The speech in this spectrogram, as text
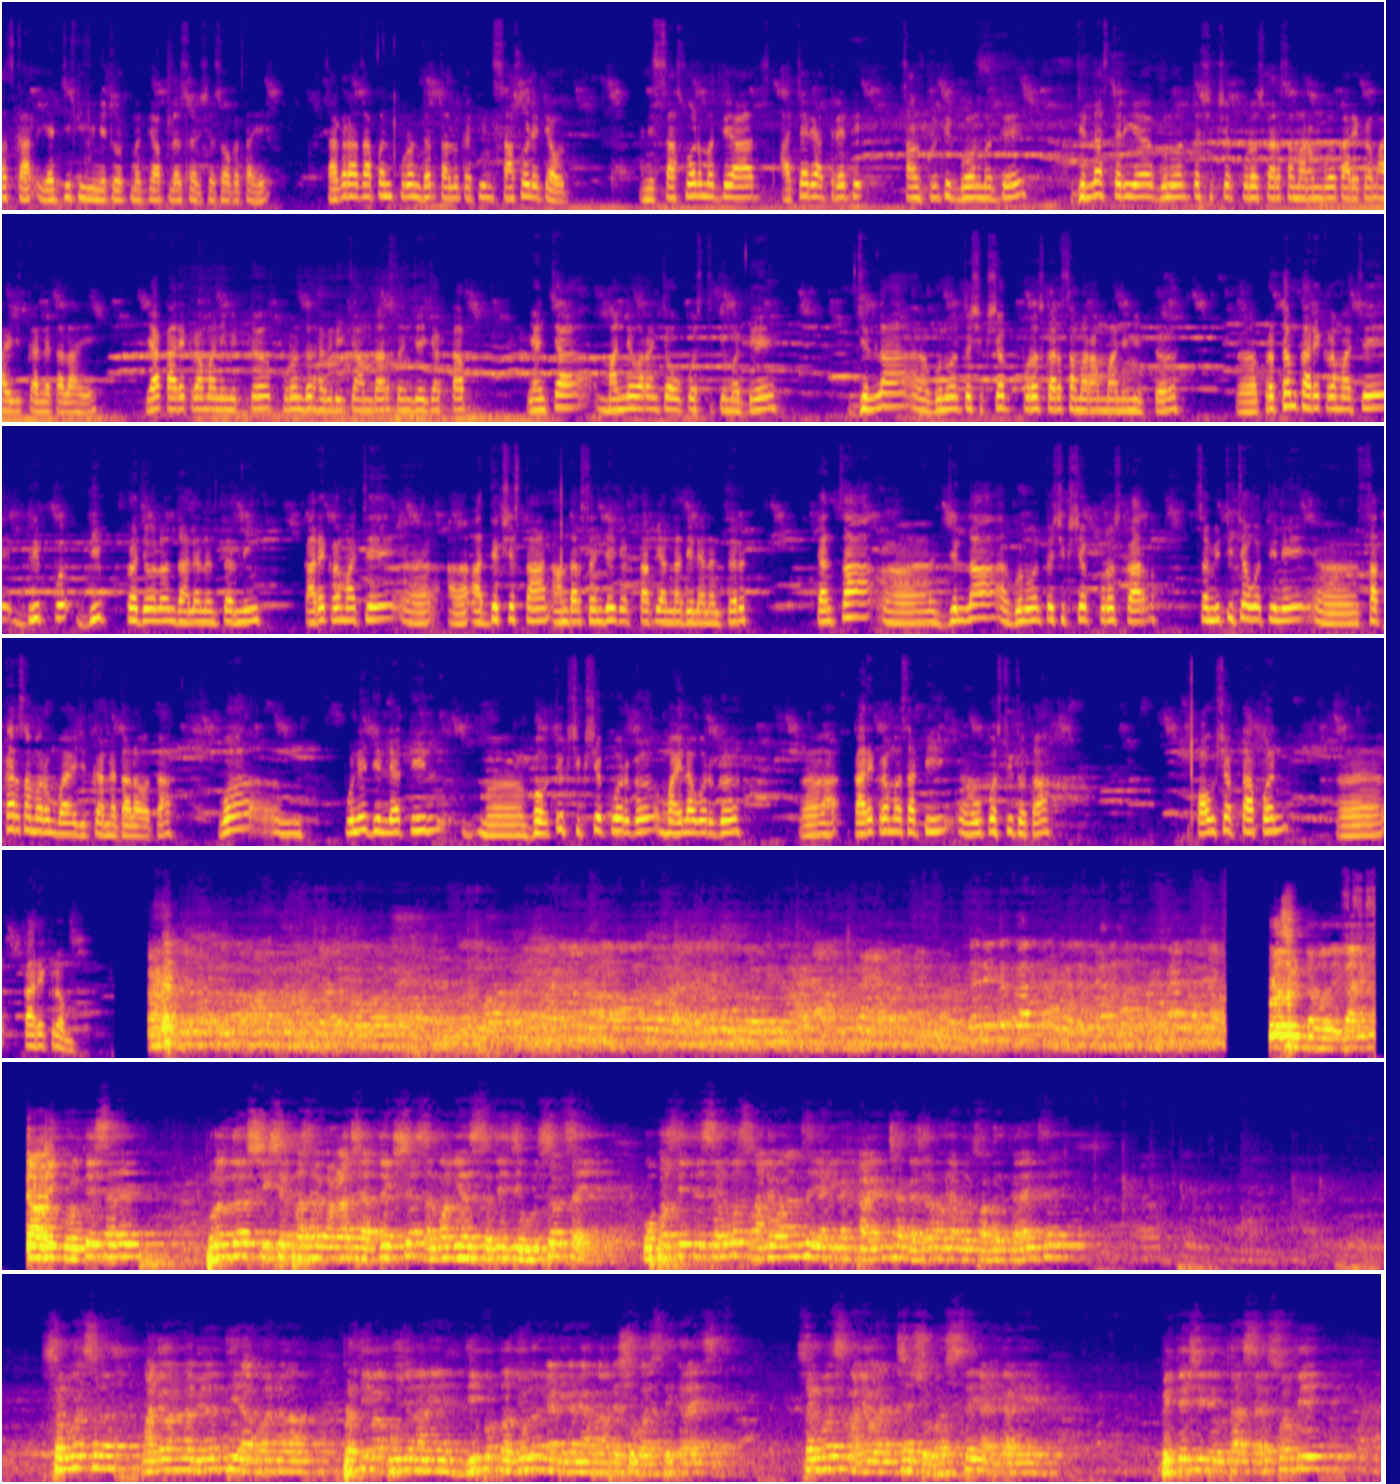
नमस्कार H G T V नेटवर्कमध्ये आपलं सहर्ष स्वागत आहे. सागर आज आपण पुरंदर तालुक्यातील सासवड येथे आहोत. आणि सासवडमध्ये आज आचार्य यात्रे ते सांस्कृतिक भवनमध्ये जिल्हास्तरीय गुणवंत शिक्षक पुरस्कार समारंभ कार्यक्रम आयोजित करण्यात आला आहे. या कार्यक्रमानिमित्त पुरंदर हवेलीचे आमदार संजय जगताप यांच्या मान्यवरांच्या उपस्थितीमध्ये जिल्हा गुणवंत शिक्षक पुरस्कार समारंभानिमित्त प्रथम कार्यक्रमाचे दीप दीप प्रज्वलन झाल्यानंतर मी कार्यक्रमाचे अध्यक्षस्थान आमदार संजय जगताप यांना दिल्यानंतर त्यांचा जिल्हा गुणवंत शिक्षक पुरस्कार समितीच्या वतीने सत्कार समारंभ आयोजित करण्यात आला होता व पुणे जिल्ह्यातील भौतिक बहुतेक शिक्षक वर्ग महिला वर्ग कार्यक्रमासाठी उपस्थित होता. पाहू शकता आपण कार्यक्रम. कोलते साहेब पुरंदर शिक्षक प्रसार मंडळाचे अध्यक्ष सन्मान्य सतीशजी उरसळ साहेब उपस्थित सर्वच मान्यवरांचं या ठिकाणी कायमच्या गजरामध्ये आपण स्वागत करायचंय. सर्वच मान्यवरांना विनंती आपण प्रतिमा पूजन आणि दीप प्रज्वलन या ठिकाणी आपण आपल्या शुभहस्ते करायचंय. सर्वच मान्यवरांच्या शुभहस्ते या ठिकाणी विद्येची देवता सरस्वती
